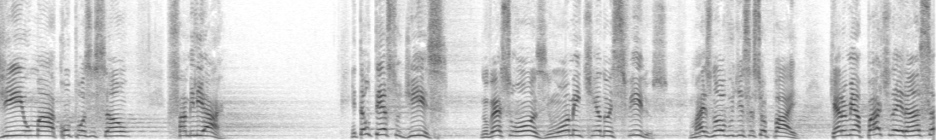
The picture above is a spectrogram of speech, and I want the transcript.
de uma composição familiar. Então o texto diz, no verso 11: Um homem tinha dois filhos, o mais novo disse a seu pai: Quero minha parte da herança.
